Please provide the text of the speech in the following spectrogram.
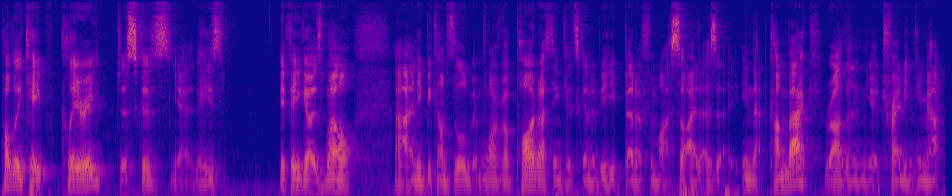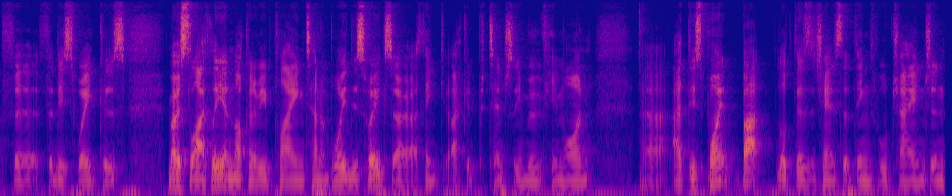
Probably keep Cleary just because yeah, he's if he goes well uh, and he becomes a little bit more of a pod, I think it's going to be better for my side as in that comeback rather than you know trading him out for, for this week because most likely I'm not going to be playing Tanah Boyd this week, so I think I could potentially move him on uh, at this point. But look, there's a chance that things will change. And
